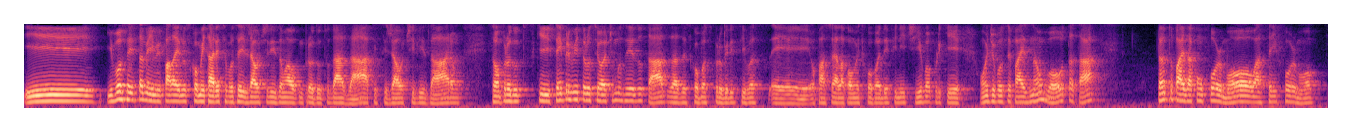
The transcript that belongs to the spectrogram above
E, e vocês também, me fala aí nos comentários se vocês já utilizam algum produto da Zap, se já utilizaram. São produtos que sempre me trouxe ótimos resultados. As escovas progressivas, é, eu faço ela como escova definitiva, porque onde você faz não volta, tá? Tanto faz a com formol, a sem formol.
